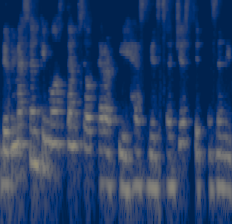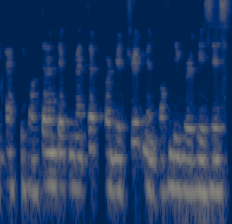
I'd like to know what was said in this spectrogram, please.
The mesenchymal stem cell therapy has been suggested as an effective alternative method for the treatment of liver disease.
